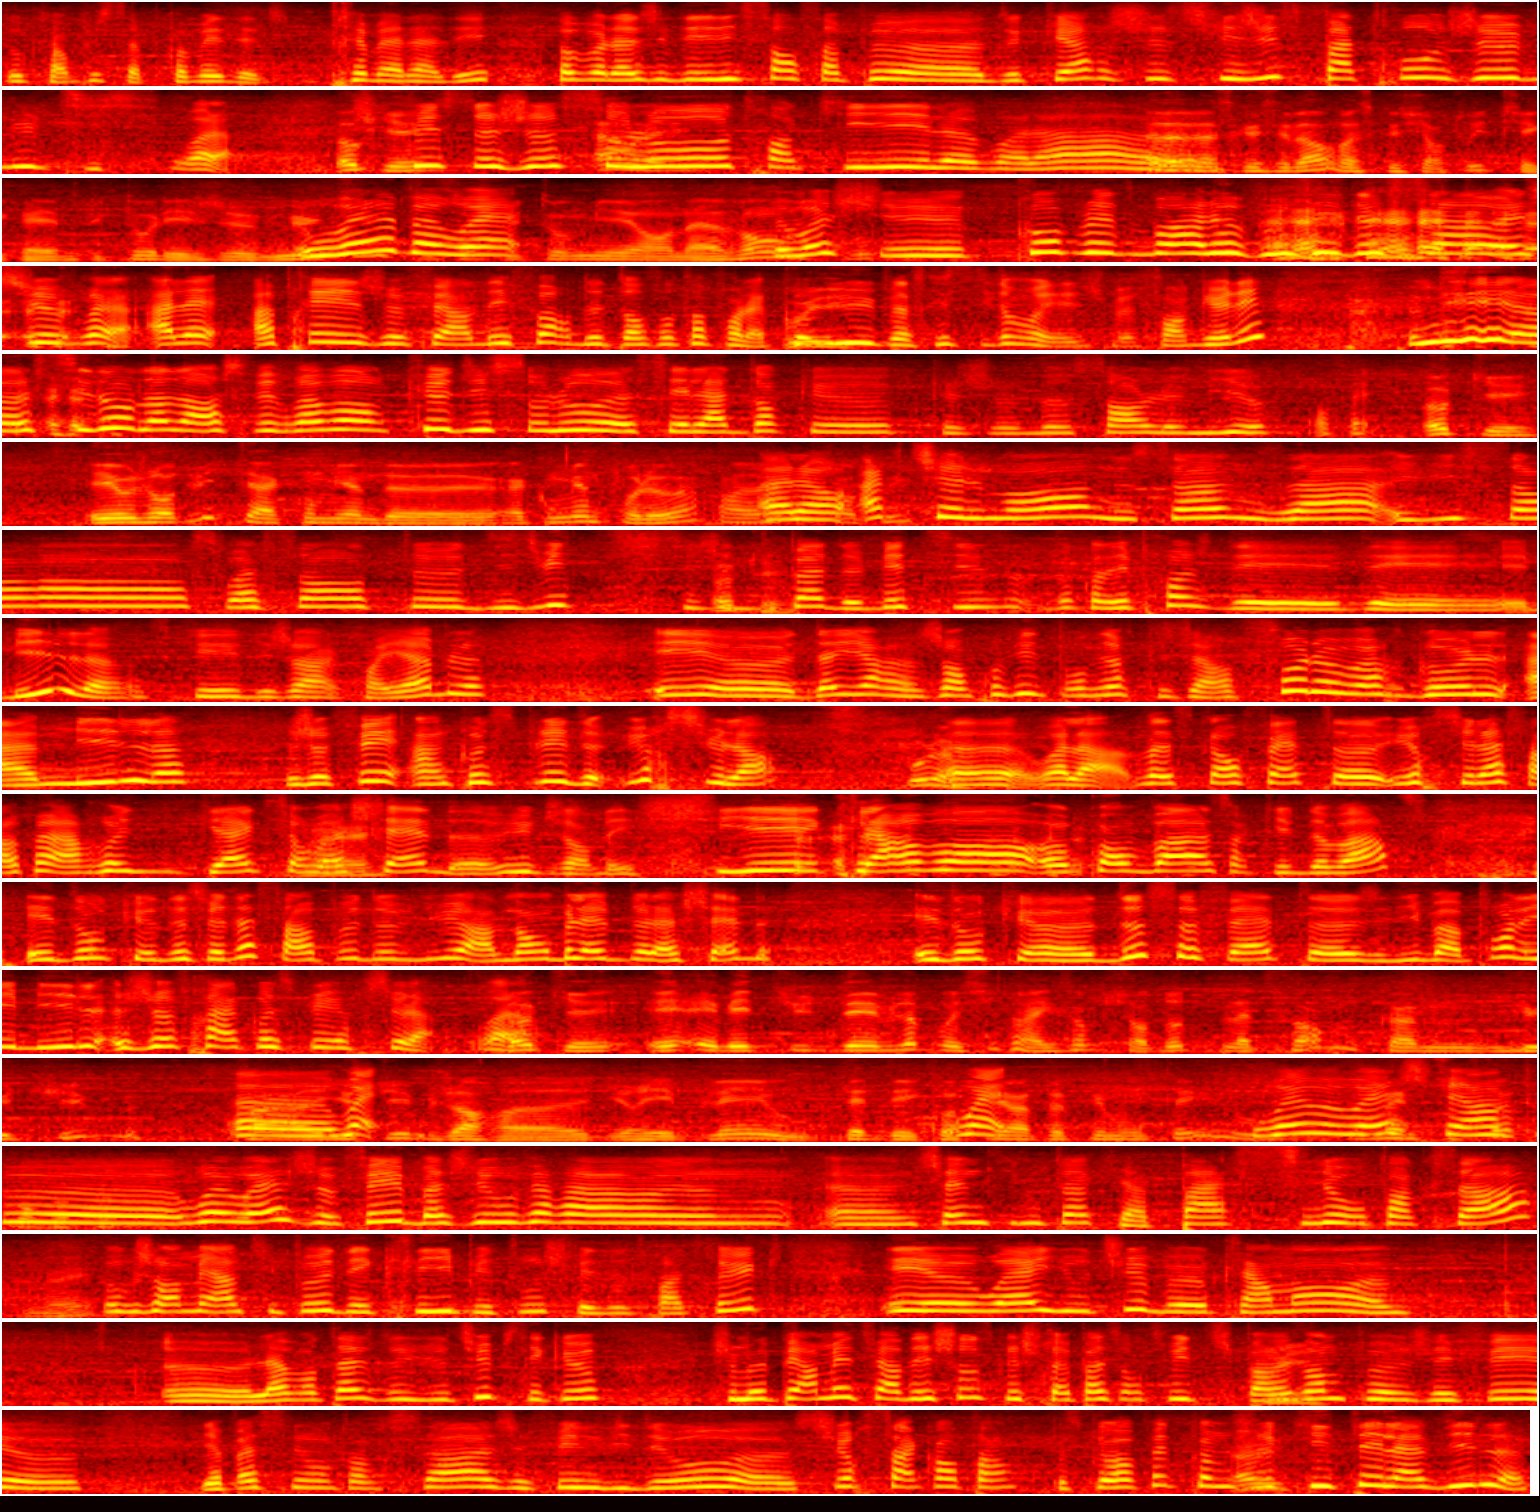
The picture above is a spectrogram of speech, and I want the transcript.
donc en plus, ça promet d'être une très belle année. Enfin, voilà, j'ai des licences un peu euh, de cœur. Je suis juste pas trop jeu multi. Voilà. Ok. Plus ce jeu solo, tranquille, voilà. Ah bah, euh. parce que c'est marrant parce que sur Twitch c'est quand même plutôt les jeux multi Ouais, qui bah sont ouais. plutôt mis en avant. Mais moi, je je suis complètement à l'opposé de ça. ouais, je. Allez, après, je fais un effort de temps en temps pour la commu Oui. parce que sinon, je me fais engueuler. Mais euh, sinon, non, non, je fais vraiment que du solo. C'est là-dedans que, que je me sens le mieux, en fait. Ok. Et aujourd'hui, tu es à combien de à combien de followers exemple, Alors, actuellement, nous sommes à 878, si je ne dis pas de bêtises. Donc, on est proche des, des 1000, ce qui est déjà incroyable. Et euh, d'ailleurs, j'en profite pour dire que j'ai un follower goal à 1000. Je fais un cosplay de Ursula. Euh, voilà, parce qu'en fait, euh, Ursula, c'est un peu un running gag sur ma chaîne, euh, vu que j'en ai chié clairement au combat sur Kingdom Hearts. Et donc, euh, de ce fait-là, c'est un peu devenu un emblème de la chaîne. Et donc, euh, de ce fait, euh, j'ai dit, bah, pour les 1000, je ferai un cosplay Ursula. Voilà. Ok. Et, et mais tu développes aussi par exemple sur d'autres plateformes comme YouTube. Enfin, Euh, ouais. YouTube genre euh, du replay ou peut-être des contenus Ouais. un peu plus montés. ou Ouais, ouais, ouais, même je fais un TikTok, peu. pourquoi pas. euh, ouais, ouais, je fais. Bah, j'ai ouvert un- une chaîne TikTok il n'y a pas si longtemps que ça. Ouais. Donc j'en mets un petit peu des clips et tout, je fais deux trois trucs. Et euh, ouais, YouTube, euh, clairement, euh, euh, l'avantage de YouTube, c'est que je me permets de faire des choses que je ferais pas sur Twitch. Par Oui. exemple, j'ai fait, euh, il n'y a pas si longtemps que ça, j'ai fait une vidéo euh, sur Saint-Quentin. Parce qu'en fait, comme Ah je oui. quittais la ville,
